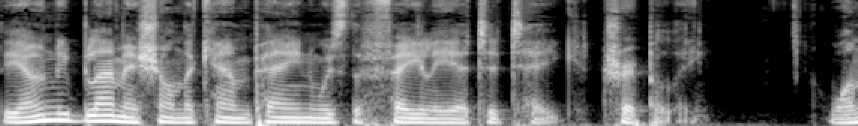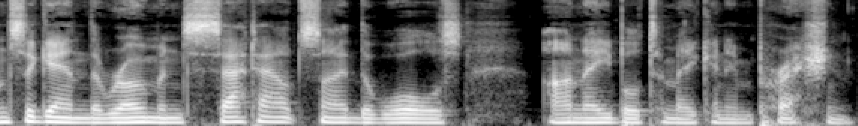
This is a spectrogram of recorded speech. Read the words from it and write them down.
The only blemish on the campaign was the failure to take Tripoli. Once again, the Romans sat outside the walls, unable to make an impression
